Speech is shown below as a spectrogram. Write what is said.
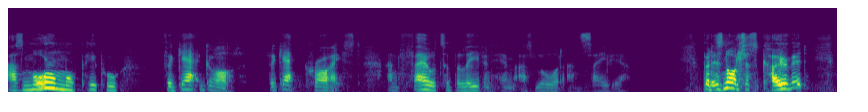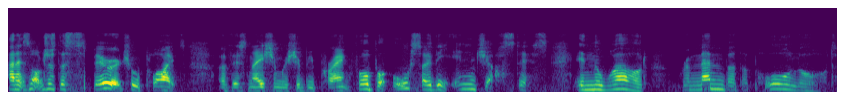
as more and more people forget God, forget Christ, and fail to believe in him as Lord and Saviour. But it's not just COVID, and it's not just the spiritual plight of this nation we should be praying for, but also the injustice in the world. Remember the poor, Lord.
